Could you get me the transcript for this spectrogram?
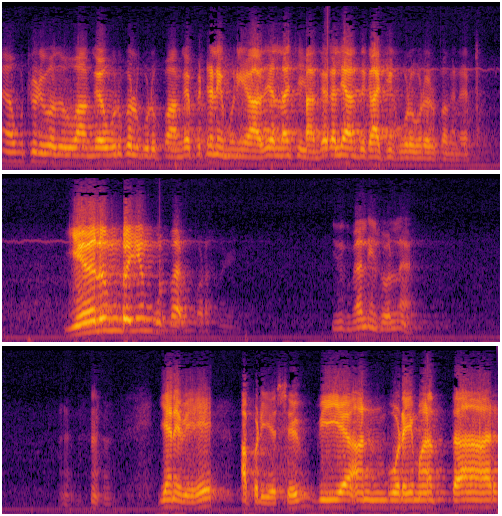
அஹ் உற்றுடி உதவுவாங்க உருக்கள் கொடுப்பாங்க பின்னலை முனியாது எல்லாம் செய்வாங்க கல்யாணத்துக்கு காட்சி கூட கூட இருப்பாங்க எலும்பையும் கொடுப்பார். போட. இதுக்கு மேல நீ சொல்ல. எனவே அப்படியே செவ்விய அன்புடை மனத்தார்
